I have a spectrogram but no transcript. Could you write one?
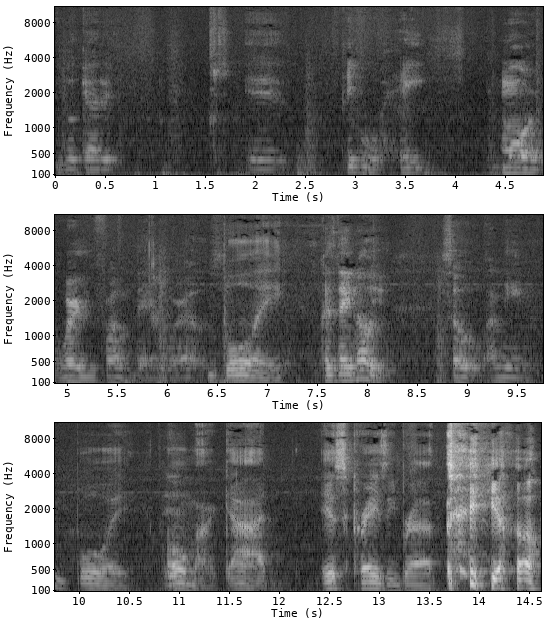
If you look at it, it people hate more where you from than anywhere else boy, because they know you. So I mean, boy, Yeah. oh my god, it's crazy, bruh. Yo,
